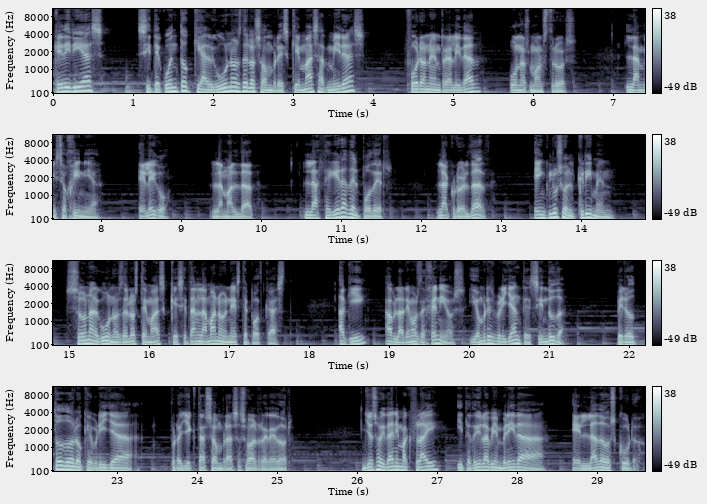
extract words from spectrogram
¿Qué dirías si te cuento que algunos de los hombres que más admiras fueron en realidad unos monstruos? La misoginia, el ego, la maldad, la ceguera del poder, la crueldad e incluso el crimen son algunos de los temas que se dan la mano en este podcast. Aquí hablaremos de genios y hombres brillantes, sin duda, pero todo lo que brilla proyecta sombras a su alrededor. Yo soy Danny McFly y te doy la bienvenida a El lado oscuro.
